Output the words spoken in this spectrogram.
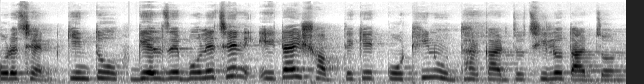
করেছেন, কিন্তু গেলজে বলেছেন এটাই সব থেকে কঠিন উদ্ধার কার্য ছিল তার জন্য।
